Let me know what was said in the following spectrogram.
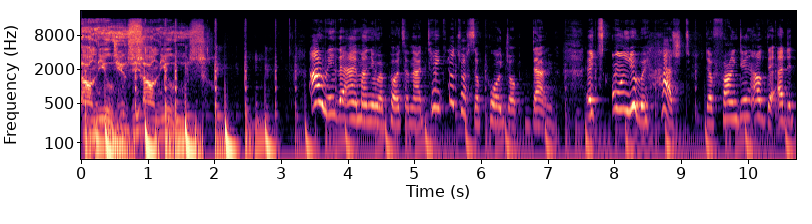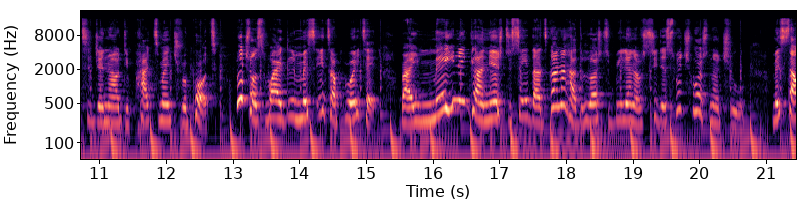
News. News. I read the Imani report and I think it was a poor job done. It only rehashed the finding of the Auditor General Department report, which was widely misinterpreted by many Ghanaians to say that Ghana had lost billions of cedis, which was not true. Mr.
